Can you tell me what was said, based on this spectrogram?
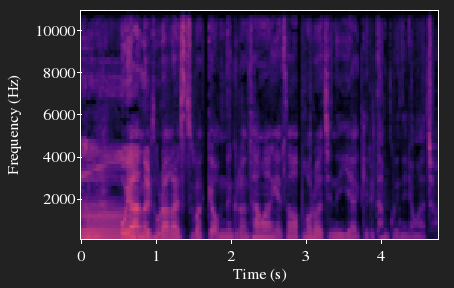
음. 고향을 돌아갈 수밖에 없는 그런 상황에서 음. 벌어지는 음. 이야기를 담고 있는 영화죠.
